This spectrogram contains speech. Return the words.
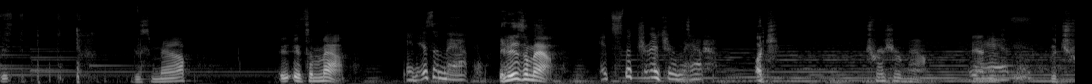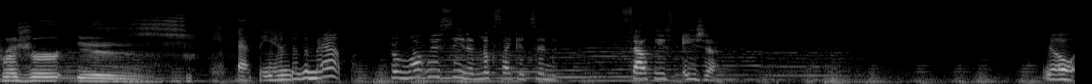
it, this map, it- it's a map. It is a map. It is a map, It's the treasure map. a tr- treasure map, and Yes. the treasure is. At the end of the map. From what we've seen, it looks like it's in Southeast Asia. No,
